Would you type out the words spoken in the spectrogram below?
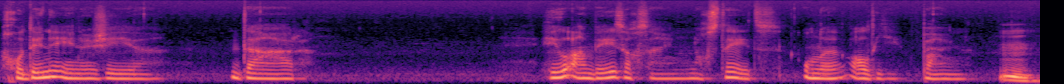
godinnenenergieën daar heel aanwezig zijn, nog steeds, onder al die puin. Mm.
